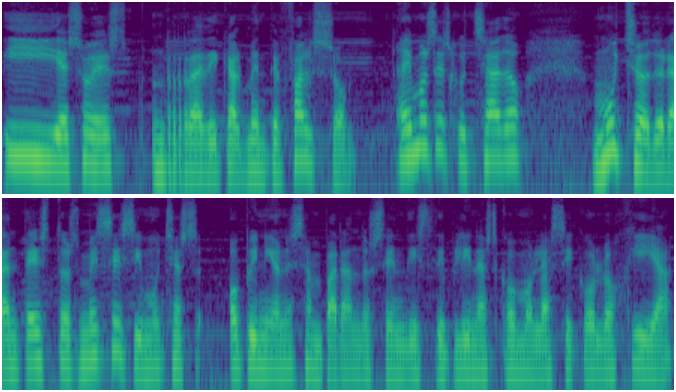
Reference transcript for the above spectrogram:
Y eso es radicalmente falso. Hemos escuchado mucho durante estos meses y muchas opiniones amparándose en disciplinas como la psicología,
